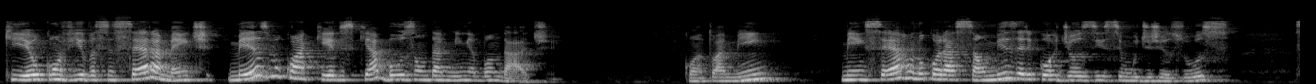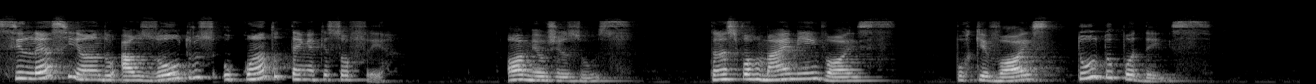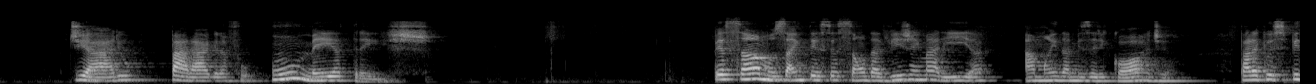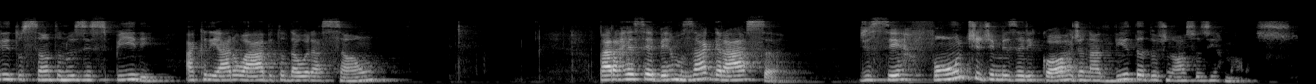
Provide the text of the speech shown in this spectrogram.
Que eu conviva sinceramente, mesmo com aqueles que abusam da minha bondade. Quanto a mim, me encerro no coração misericordiosíssimo de Jesus silenciando aos outros o quanto tenha que sofrer. Ó meu Jesus, transformai-me em vós, porque vós tudo podeis. Diário, parágrafo 163. Peçamos a intercessão da Virgem Maria, a Mãe da Misericórdia, para que o Espírito Santo nos inspire a criar o hábito da oração, para recebermos a graça de ser fonte de misericórdia na vida dos nossos irmãos.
